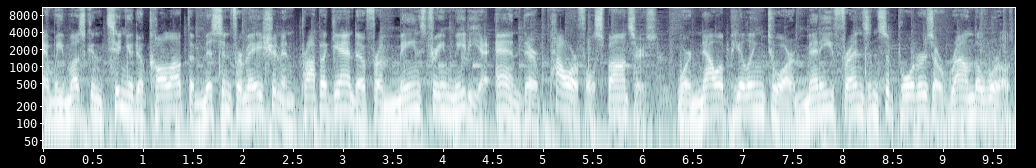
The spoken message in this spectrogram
and we must continue to call out the misinformation and propaganda from mainstream media and their powerful sponsors. We're now appealing to our many friends and supporters around the world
